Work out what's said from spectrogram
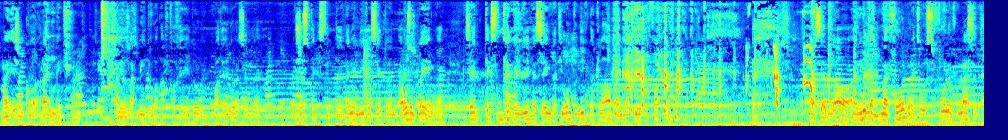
my agent called, rang me, and he was like, Mido, what the fuck are you doing? What are you doing? I said, he just texted uh, Daniel Levy, said to him, I wasn't playing then. He said, texted Daniel Levy saying that he want to leave the club and that he's a fucking. I said, no. I look at my phone, and it was full of messages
